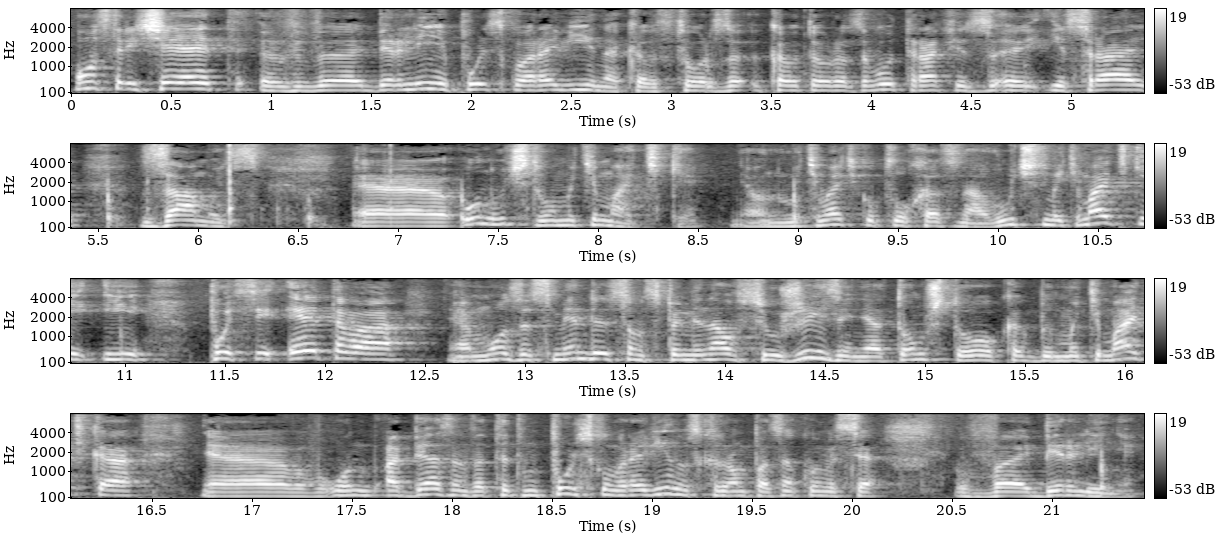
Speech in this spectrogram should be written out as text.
Он встречает в Берлине польского равина, которого зовут Рафис э, Исраиль Замусь. Э, он учит его математике. Он математику плохо знал. Учит математике, и после этого э, Мозес Мендельсон вспоминал всю жизнь о том, что как бы математика, он обязан вот этому польскому раввину, с которым познакомился в Берлине.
